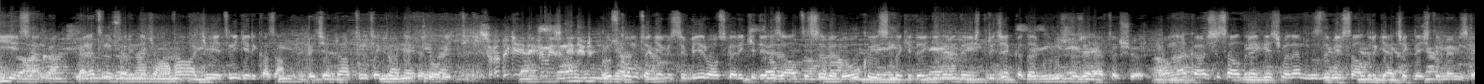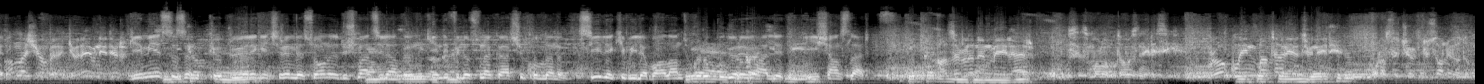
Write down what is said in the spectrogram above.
İyi sen ben. Manhattan üzerindeki hava hakimiyetini geri kazandık ve cephe hattını tekrar nehre doğru ittik. Sıradaki hedefimiz nedir? Rus komuta gemisi 1, Oscar 2 denizaltısı ve Doğu kıyısındaki dengeleri değiştirecek kadar kruz füzeler taşıyor. Onlar karşı saldırıya geçmeden hızlı bir saldırı gerçekleştirmemiz gerek. Anlaşıldı. Görev nedir? Gemiye sızın, köprüyü ele geçirin ve sonra düşman silahlarını kendi filosuna karşı kullanın. SEAL ekibiyle bağlantı kurup bu görevi halledin. İyi şanslar. Hazırlanın beyler. Sızma noktamız neresi? Brooklyn Batarya Tüneli. Orası çöktü sanıyordum.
